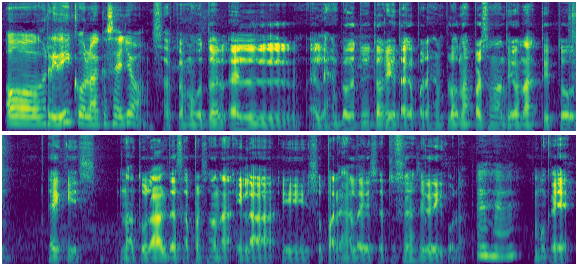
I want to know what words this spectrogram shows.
O ridícula, qué sé yo. Exacto. Me gustó el, ejemplo que tú diste ahorita, que por ejemplo una persona tiene una actitud X natural de esa persona y la y su pareja le dice, tú eres ridícula. Como que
